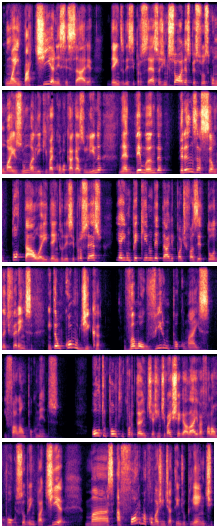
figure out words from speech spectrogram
com a empatia necessária dentro desse processo, a gente só olha as pessoas como mais um ali que vai colocar gasolina, né, demanda, transação total aí dentro desse processo, e aí um pequeno detalhe pode fazer toda a diferença. Então, como dica, vamos ouvir um pouco mais e falar um pouco menos. Outro ponto importante, a gente vai chegar lá e vai falar um pouco sobre empatia, mas a forma como a gente atende o cliente,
